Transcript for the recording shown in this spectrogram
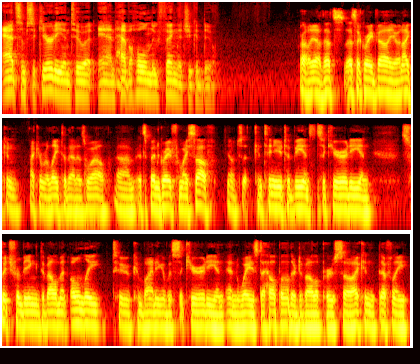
add some security into it, and have a whole new thing that you can do. Well, yeah, that's that's a great value, and I can I can relate to that as well. Um, it's been great for myself, you know, to continue to be in security and switch from being development only to combining it with security and, and ways to help other developers. So I can definitely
